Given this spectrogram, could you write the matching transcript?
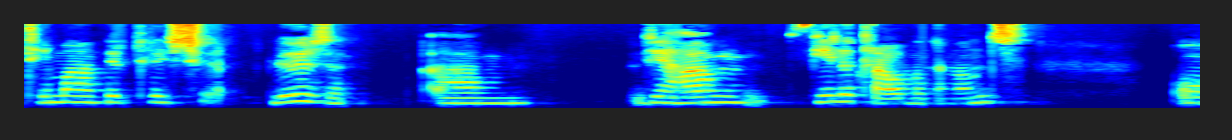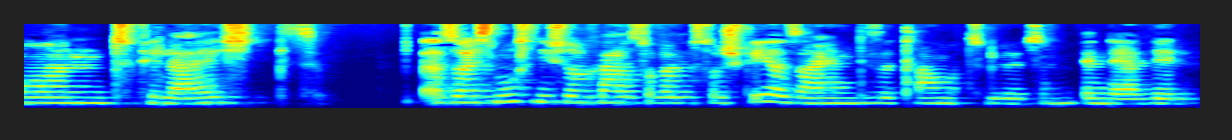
Thema wirklich lösen. Ähm, wir haben viele Traumen in uns und vielleicht, also es muss nicht sogar, sogar so schwer sein, diese Trauma zu lösen, wenn der will.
